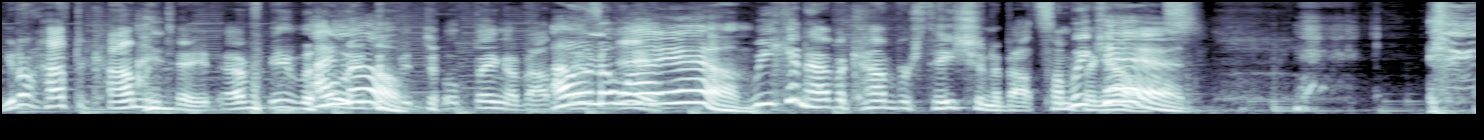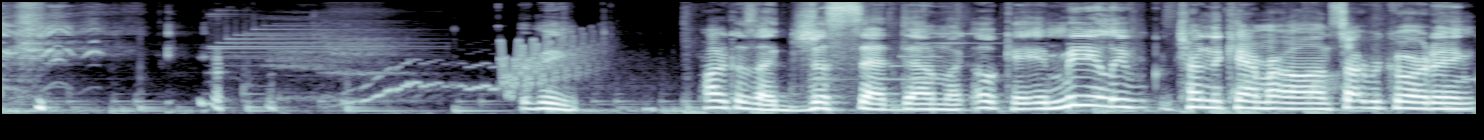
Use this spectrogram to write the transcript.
You don't have to commentate every little individual thing about. I don't know who I am. We can have a conversation about something We can. else. I mean, probably because I just sat down. I'm like, okay, immediately turn the camera on, start recording.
